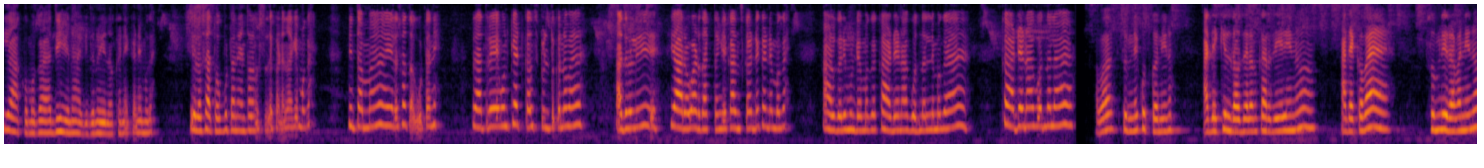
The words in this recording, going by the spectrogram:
ಯಾಕೋ ಮಗ, ಅದೇನಾಗಿದನೋ ಏನೋ ಕಣೆ ಕಣೆ ಮಗ. ಎಲ್ಲ ಸತ್ತೋಗ್ಬಿಟ್ಟಾನೆ ಅಂತ ಅನಿಸ್ತದೆ ಕಣನಾಗೆ ಮಗ. ನಿನ್ನ ತಮ್ಮ ಎಲ್ಲ ಸತ್ತೋಗ್ಬಿಟ್ಟಾನೆ. ರಾತ್ರಿ ಒಂದು ಕೆಟ್ಟ ಕನ್ಸು ಬೀಳ್ತು ಅದರಲ್ಲಿ ಯಾರೋ ಹೊಡೆದಾಕ್ತಂಗೆ ಕನ್ಸ್ಕೊಂಡೆ ಕಣೆ ಮಗ. ಆಳ್ಗರಿ ಮುಂಡೆ ಮಗ ಕಾಡೇಣ ಆಗೋದ್ನಲ್ಲಿ ಮಗ ಕಾಡೇಣ ಆಗೋದ್ನಲ್ಲ. ಅವ ಸುಮ್ಮನೆ ಕುತ್ಕೊ ನೀನು. ಅದೇ ಕಿಲ್ದವ್ದೆಲ್ಲ ಕರೆದೆ ನೀನು. ಅದಕ್ಕವ ಸುಮ್ಮನಿರವ ನೀನು.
